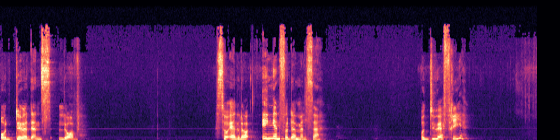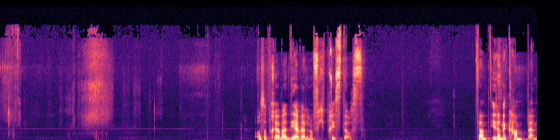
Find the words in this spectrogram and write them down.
og dødens lov. Så er det da ingen fordømmelse, og du er fri. Og så prøver djevelen å friste oss. I denne kampen.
